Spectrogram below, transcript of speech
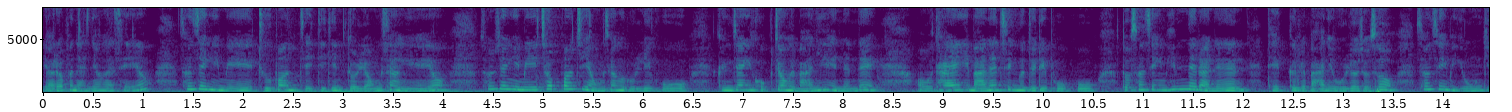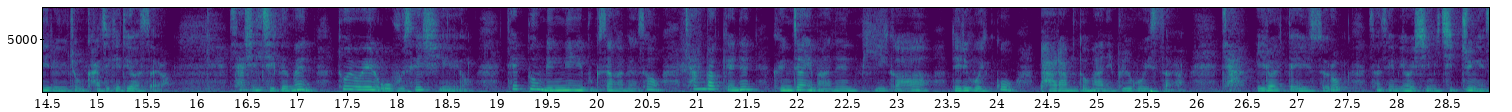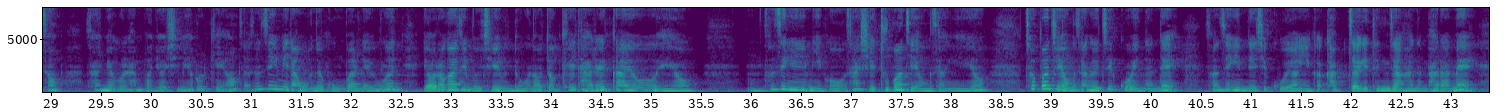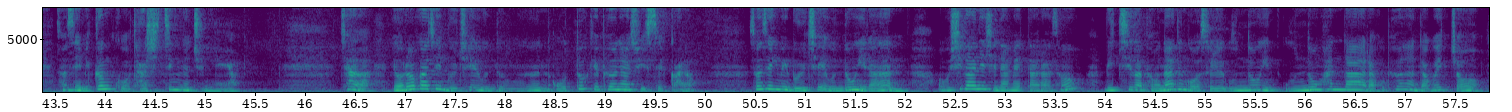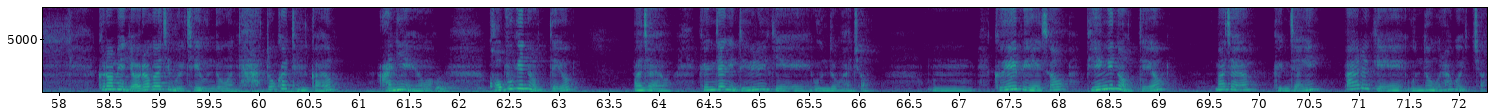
여러분 안녕하세요. 선생님의 두 번째 디딤돌 영상이에요. 선생님이 첫 번째 영상을 올리고 굉장히 걱정을 많이 했는데 어, 다행히 많은 친구들이 보고 또 선생님 힘내라는 댓글을 많이 올려줘서 선생님이 용기를 좀 가지게 되었어요. 사실 지금은 토요일 오후 3시예요. 태풍 링링이 북상하면서 창밖에는 굉장히 많은 비가 내리고 있고 바람도 많이 불고 있어요. 자, 이럴 때일수록 선생님이 열심히 집중해서 설명을 한번 열심히 해볼게요. 자, 선생님이랑 오늘 공부할 내용은 여러 가지 물체의 운동은 어떻게 다를까요? 예요. 음, 선생님 이거 사실 두 번째 영상이에요. 첫 번째 영상을 찍고 있는데 선생님네 집 고양이가 갑자기 등장하는 바람에 선생님이 끊고 다시 찍는 중이에요. 자, 여러 가지 물체의 운동은 어떻게 표현할 수 있을까요? 선생님이 물체의 운동이란 어, 시간이 지남에 따라서 위치가 변하는 것을 운동, 운동한다라고 표현한다고 했죠. 그러면 여러 가지 물체의 운동은 다 똑같을까요? 아니에요. 거북이는 어때요? 맞아요. 굉장히 느리게 운동하죠. 음, 그에 비해서 비행기는 어때요? 맞아요. 굉장히 빠르게 운동을 하고 있죠.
